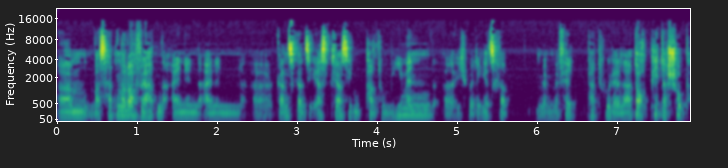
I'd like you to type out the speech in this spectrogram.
Ähm, was hatten wir noch? Wir hatten einen, einen äh, ganz, ganz erstklassigen Pantomimen. Äh, ich werde jetzt gerade mir fällt partout der Name, doch, Peter Schupp.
